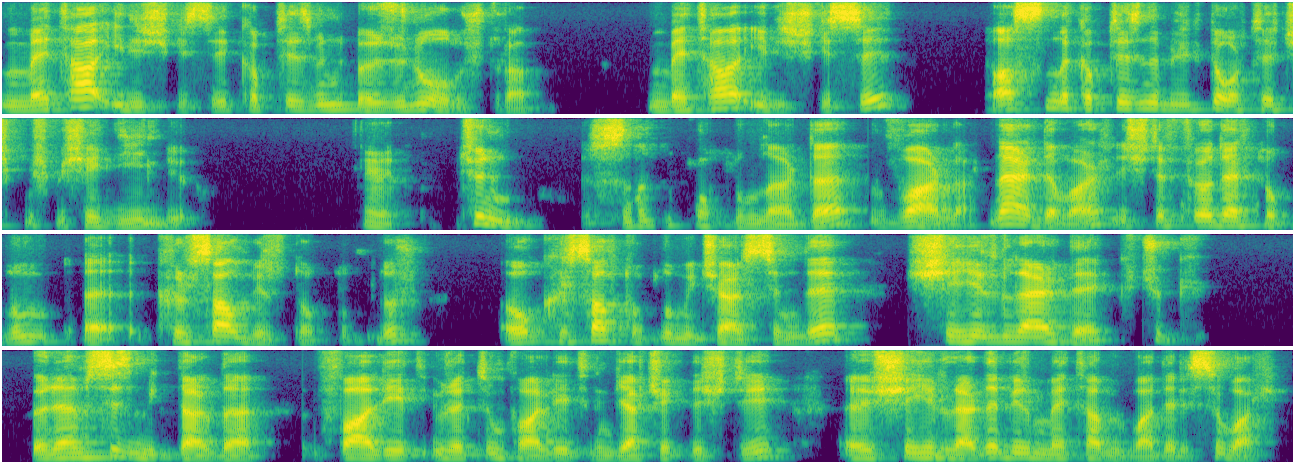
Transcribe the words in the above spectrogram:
meta ilişkisi kapitalizmin özünü oluşturan meta ilişkisi aslında kapitalizmle birlikte ortaya çıkmış bir şey değil diyor. Evet. Tüm sınıflı toplumlarda varlar. Nerede var? İşte feodal toplum e, kırsal bir toplumdur. O kırsal toplum içerisinde şehirlerde küçük önemsiz miktarda faaliyet, üretim faaliyetinin gerçekleştiği e, şehirlerde bir meta mübadelesi var.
